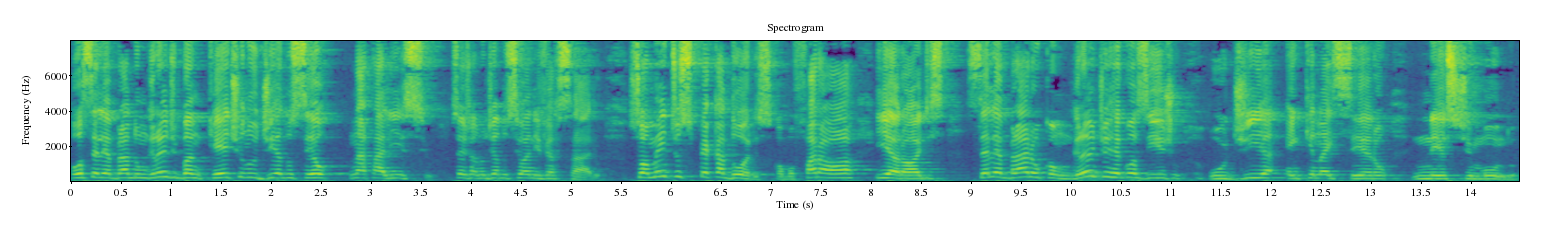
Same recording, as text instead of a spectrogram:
ou celebrado um grande banquete no dia do seu natalício, ou seja, no dia do seu aniversário. Somente os pecadores, como Faraó e Herodes, celebraram com grande regozijo o dia em que nasceram neste mundo.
